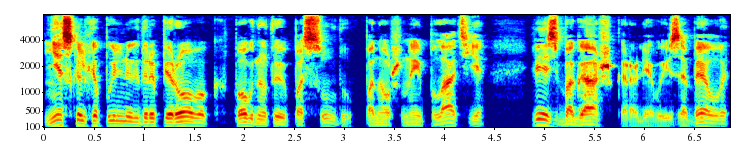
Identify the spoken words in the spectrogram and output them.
Несколько пыльных драпировок, погнутую посуду, поношенные платья, весь багаж королевы Изабеллы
